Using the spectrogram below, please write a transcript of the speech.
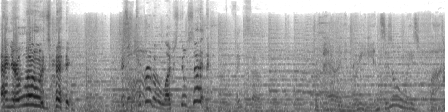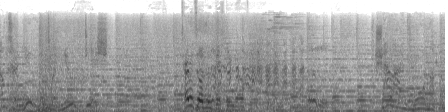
and you're losing! Is he kicker out of the lifesteal set? I think so. Preparing ingredients is always fun. I'll turn you into a new dish. Turn into a new dish bingo. Shall I warm up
